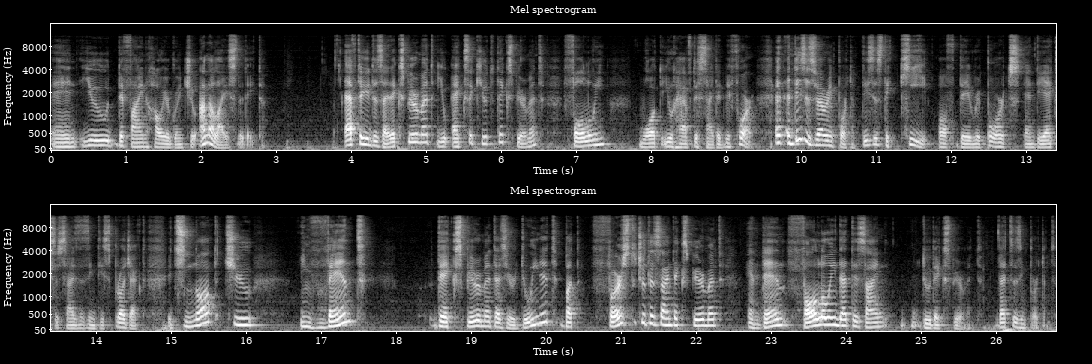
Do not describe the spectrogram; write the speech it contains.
and you define how you're going to analyze the data. After you design the experiment, you execute the experiment following what you have decided before. And, and, this is very important. This is the key of the reports and the exercises in this project. It's not to invent the experiment as you're doing it, but first to design the experiment and then following that design, do the experiment. That is important.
